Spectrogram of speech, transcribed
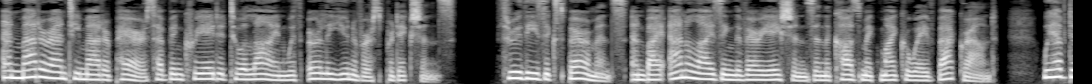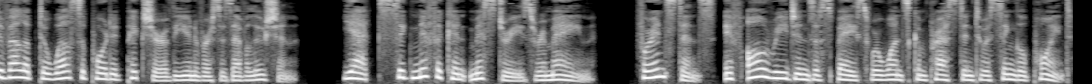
and matter-antimatter pairs have been created to align with early universe predictions. Through these experiments and by analyzing the variations in the cosmic microwave background, we have developed a well-supported picture of the universe's evolution. Yet, significant mysteries remain. For instance, if all regions of space were once compressed into a single point,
